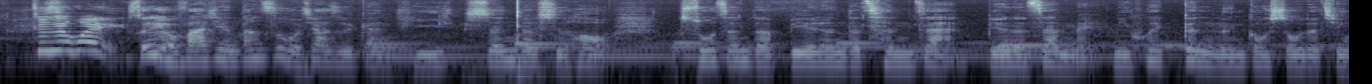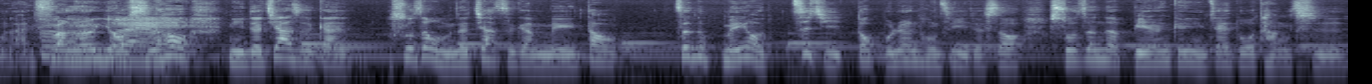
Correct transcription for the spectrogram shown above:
就是会。所以有发现，当自我价值感提升的时候，说真的，别人的称赞、别人的赞美，你会更能够收得进来。反而有时候你的价值感，说真的，我们的价值感没到，真的没有自己都不认同自己的时候，说真的，别人给你再多糖吃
